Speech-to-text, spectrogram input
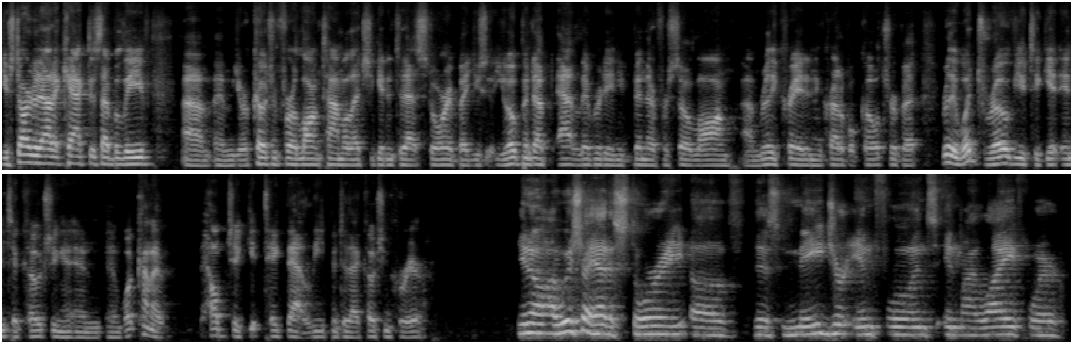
you started out at Cactus, I believe, um, and you were coaching for a long time. I'll let you get into that story, but you you opened up at Liberty and you've been there for so long. Um, really created an incredible culture. But really, what drove you to get into coaching, and and what kind of helped you get take that leap into that coaching career? You know, I wish I had a story of this major influence in my life where,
